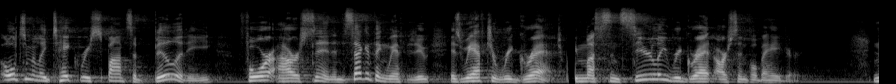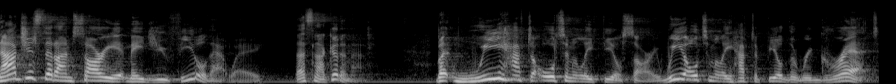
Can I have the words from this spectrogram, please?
ultimately take responsibility for our sin. And the second thing we have to do is we have to regret. We must sincerely regret our sinful behavior. Not just that I'm sorry it made you feel that way, that's not good enough. But we have to ultimately feel sorry. We ultimately have to feel the regret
